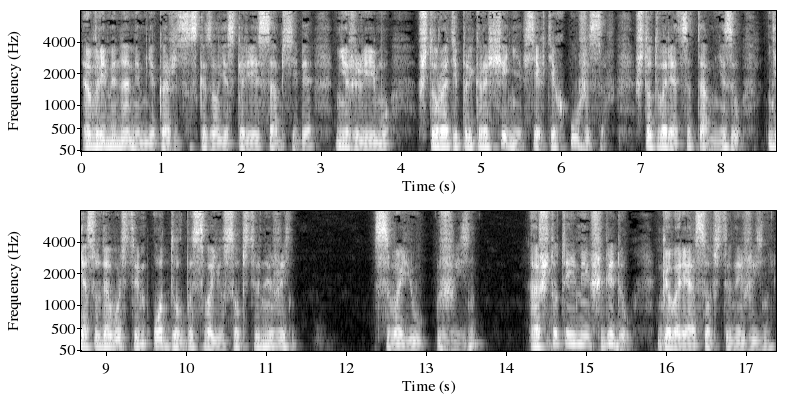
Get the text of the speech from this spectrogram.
Временами, мне кажется, сказал я скорее сам себе, нежели ему, что ради прекращения всех тех ужасов, что творятся там внизу, я с удовольствием отдал бы свою собственную жизнь. Свою жизнь? А что ты имеешь в виду, говоря о собственной жизни?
